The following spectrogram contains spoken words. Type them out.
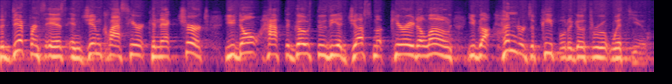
The difference is in Jim Class here at Connect Church, you don't have to go through the adjustment period alone. You've got hundreds of people to go through it with you.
